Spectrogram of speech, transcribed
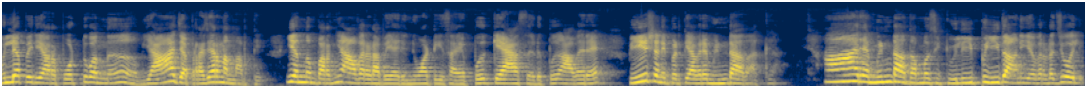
മുല്ലപ്പെരിയാർ പൊട്ടുവന്ന് വ്യാജ പ്രചരണം നടത്തി എന്നും പറഞ്ഞ് അവരുടെ പേര് നോട്ടീസ് അയപ്പ് ഗ്യാസ് എടുപ്പ് അവരെ ഭീഷണിപ്പെടുത്തി അവരെ മിണ്ടാതാക്കുക. ആരെ മിണ്ടാൻ താമസിക്കൂല ഇപ്പം ഇതാണ് ഇവരുടെ ജോലി.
